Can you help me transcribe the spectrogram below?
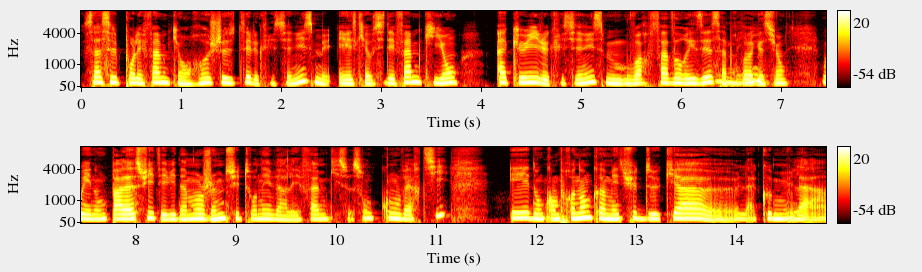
ça c'est pour les femmes qui ont rejeté le christianisme, et est-ce qu'il y a aussi des femmes qui ont accueilli le christianisme, voire favorisé sa Oui. propagation? Oui, donc par la suite, évidemment, je me suis tournée vers les femmes qui se sont converties. Et donc en prenant comme étude de cas euh, la,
